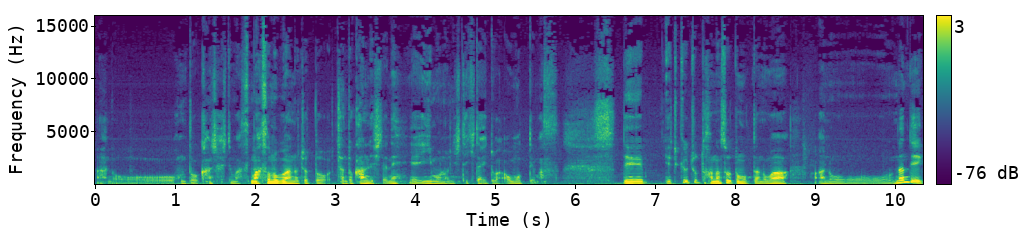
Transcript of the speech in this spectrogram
あのー本当感謝してます。まあその分あのちょっとちゃんと管理してねえーいいものにしていきたいとは思ってます。で、えっと今日ちょっと話そうと思ったのはあのなんで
